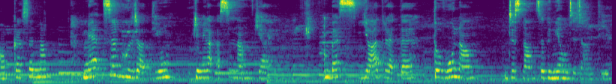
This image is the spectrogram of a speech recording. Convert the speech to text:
आपका असल नाम? मैं अक्सर भूल जाती हूँ कि मेरा असल नाम क्या है। बस याद रहता है तो वो नाम जिस नाम से दुनिया मुझे जानती है।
